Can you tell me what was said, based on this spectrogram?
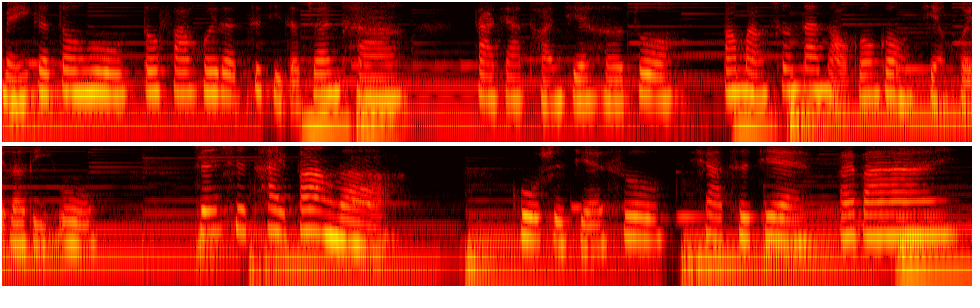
每一个动物都发挥了自己的专长，大家团结合作，帮忙圣诞老公公捡回了礼物。真是太棒了！故事结束，下次见，拜拜。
